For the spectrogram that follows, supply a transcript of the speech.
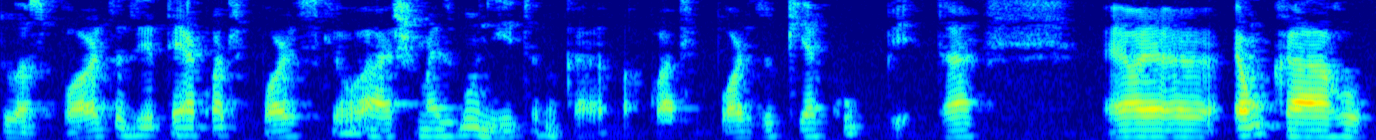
Duas portas e tem a quatro portas que eu acho mais bonita no carro, a quatro portas do que a coupé, tá? É, é um carro,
